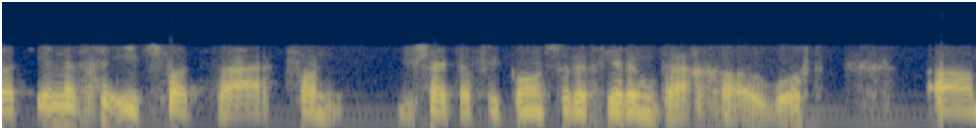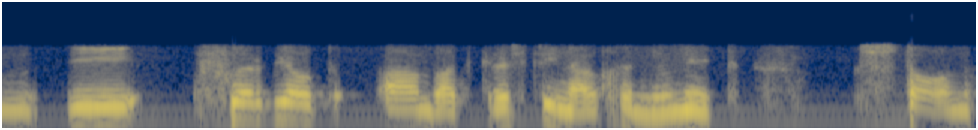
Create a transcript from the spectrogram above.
dat enige iets wat werk van die Suid-Afrikaanse regering weggehou word. Um die voorbeeld um wat Christie nou genoem het staan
